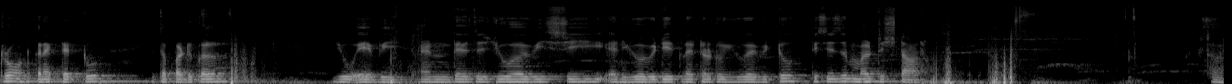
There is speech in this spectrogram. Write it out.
drone connected to the particular UAV and there is a UAV-C and UAV-D connected to UAV-2 this is a multi-star. Star.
